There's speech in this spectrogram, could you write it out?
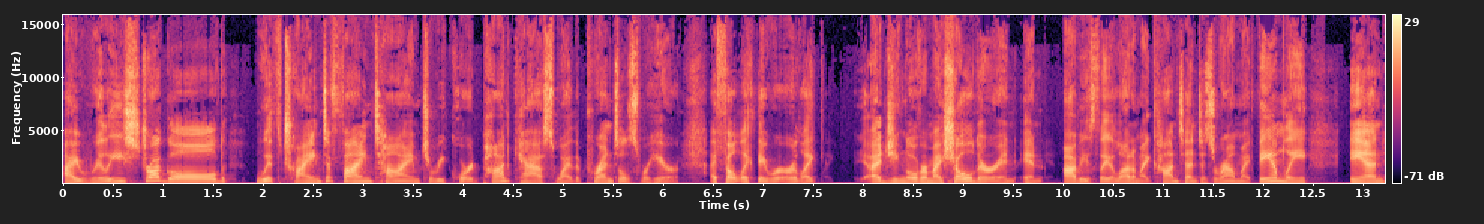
I really struggled with trying to find time to record podcasts while the parentals were here. I felt like they were like edging over my shoulder and and obviously a lot of my content is around my family and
